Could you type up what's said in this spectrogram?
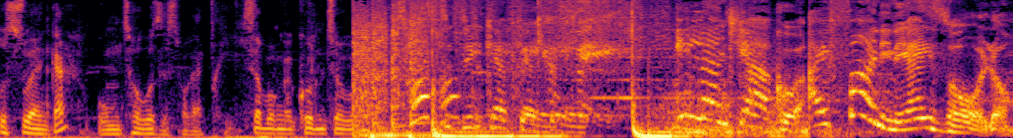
@uswenka umthokozisi wakachili Siyabonga kakhulu Mthoko. Top 3 Cafe. Ilunch yakho ayifani neyizolo.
